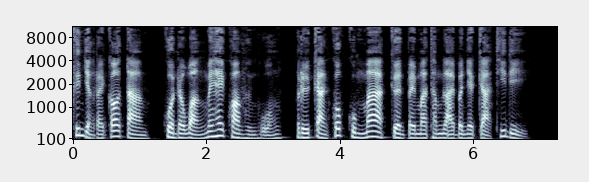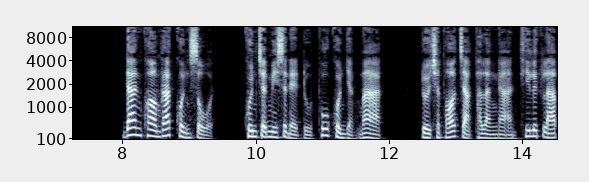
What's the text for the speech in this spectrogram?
ขึ้นอย่างไรก็ตาม ควรระวังไม่ให้ความหึงหวง หรือการควบคุมมากเกินไปมาทำลายบรรยากาศที่ดี ด้านความรักคนโสด คุณจะมีเสน่ห์ดูดผู้คนอย่างมาก โดยเฉพาะจากพลังงานที่ลึกลับ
